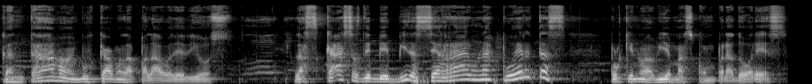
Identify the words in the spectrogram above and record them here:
cantaban y buscaban la palabra de Dios. Las casas de bebidas cerraron las puertas porque no había más compradores.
